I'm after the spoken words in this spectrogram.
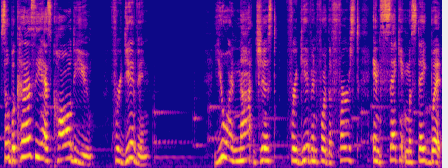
So because he has called you forgiven, you are not just forgiven for the first and second mistake, but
